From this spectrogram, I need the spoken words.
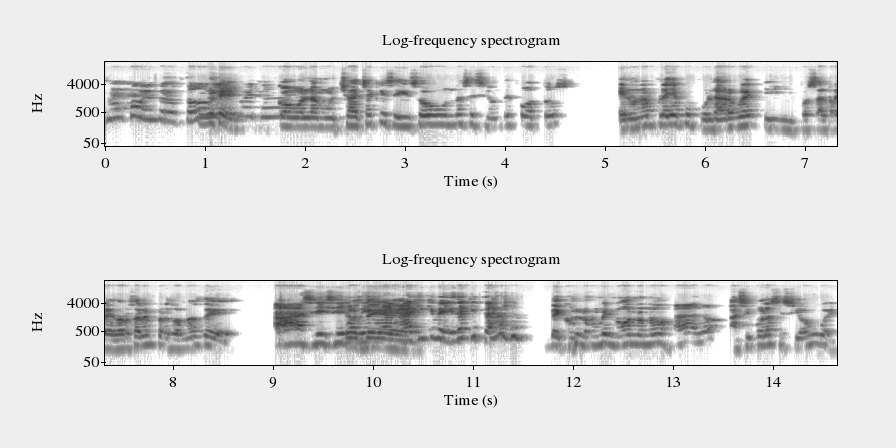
Güey, bien, güey. todo Como la muchacha que se hizo una sesión de fotos en una playa popular, güey, y pues alrededor salen personas de, Ah, sí, sí, lo Pues vi. de- Alguien que me ayude a quitar. de color, men- no, no, no, Ah, ¿no? así fue la sesión, güey.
